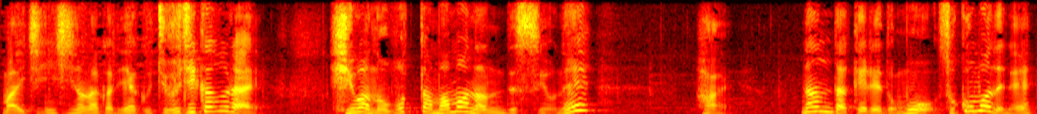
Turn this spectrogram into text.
まあ、一日の中で約10時間ぐらい、日は昇ったままなんですよね。はい。なんだけれども、そこまでね、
